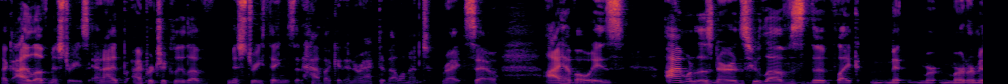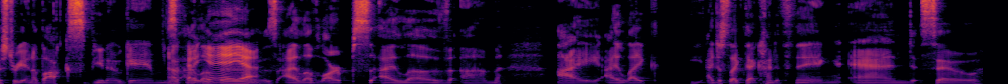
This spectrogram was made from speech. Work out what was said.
like I love mysteries, and I I particularly love mystery things that have like an interactive element, right? So I have always I'm one of those nerds who loves the like m- murder mystery in a box, you know, games. Okay, I love yeah, yeah, yeah. I love LARPs. I love um I I like I just like that kind of thing. And so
